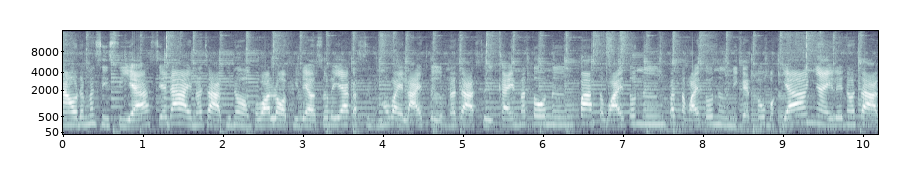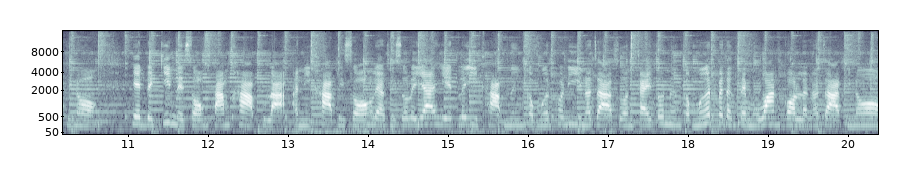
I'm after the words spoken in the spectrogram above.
เนาเดี๋ยมันสีเสียเสียได้เนาะจ้าพี่น้องเพราะว่ารอบพี่แล้วโซระยะกับซื้อมาไว้หลายเติมเนาะจ้าซื้อไก่มาโตวหนึงป้าสวายโตวหนึงป้าสวายโตวหนึงนี่แกโตบักย่างใหญ่เลยเนาะจ้าพี่น้องเฮ็ดได้กินได้สองสามขาบพุละอันนี้ขาบที่สองแล้วที่โซระยะเฮ็ดเลยอีกขาบหนึ่งกับเมิดพอดีเนาะจ้าส่วนไก่ตัวหนึ่งกับเมิดไปตั้งแต่เมื่อวานก่อนแล้วเนาะจ้าพี่น้อง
